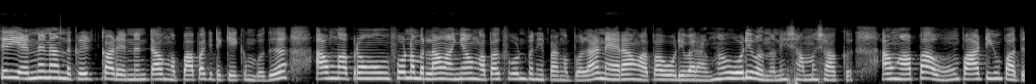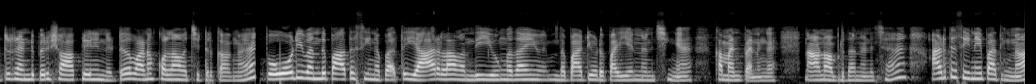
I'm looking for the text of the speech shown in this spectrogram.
சரி என்னென்ன அந்த கிரெடிட் கார்டு என்னன்ட்டு அவங்க பாப்பா கிட்டே கேட்கும்போது அவங்க அப்புறம் ஃபோன் நம்பர்லாம் வாங்கி அவங்க அப்பாவுக்கு ஃபோன் பண்ணியிருப்பாங்க போல். நேராக அவங்க அப்பா ஓடி வராங்க. ஓடி வந்தோடனே செம்ம ஷாக்கு அவங்க அப்பாவும் பாட்டியும் பார்த்துட்டு ரெண்டு பேரும் ஷாக்லேயே நின்றுட்டு வணக்கம்லாம் வச்சுட்டு இருக்காங்க. இப்போ ஓடி வந்து பார்த்த சீனை பார்த்து யாரெல்லாம் வந்து இவங்க தான் இந்த பாட்டியோட பையன் நினச்சிங்க. கமெண்ட் பண்ணுங்கள் நானும் அப்படி தான் நினச்சேன். அடுத்த சீனே பார்த்தீங்கன்னா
